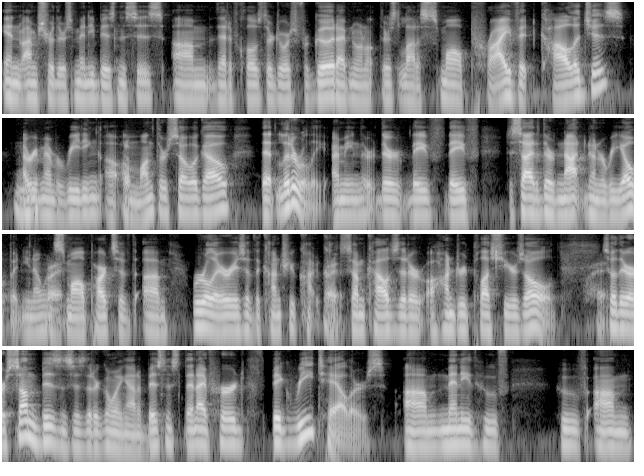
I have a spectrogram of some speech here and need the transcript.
and i'm sure there's many businesses um, that have closed their doors for good i've known there's a lot of small private colleges mm-hmm. i remember reading a, a, month or so ago that literally i mean they're, they're they've they've decided they're not going to reopen you know in right. small parts of um, rural areas of the country right. some colleges that are 100 plus years old So there are some businesses that are going out of business. Then I've heard big retailers, um, many who've who've um,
